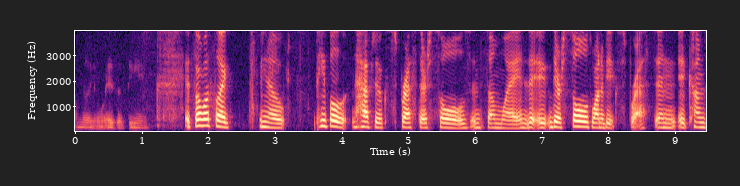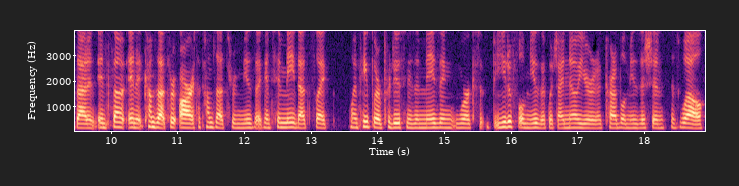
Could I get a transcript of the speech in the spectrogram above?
a million ways of being. It's almost like you know people have to express their souls in some way and they, their souls want to be expressed and it comes out in, in, some and it comes out through art it comes out through music and to me that's like when people are producing these amazing works beautiful music which i know you're an incredible musician as well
